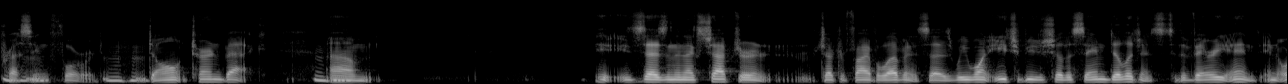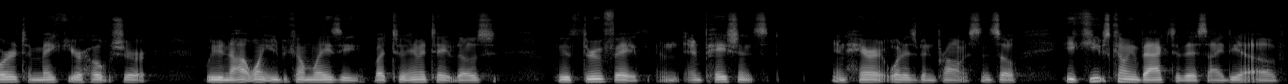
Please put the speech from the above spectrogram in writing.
pressing mm-hmm. forward. Mm-hmm. Don't turn back. Mm-hmm. Um, he, he says in the next chapter, chapter 5, 11, it says, We want each of you to show the same diligence to the very end in order to make your hope sure. We do not want you to become lazy, but to imitate those who through faith and, and patience inherit what has been promised. And so he keeps coming back to this idea of,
